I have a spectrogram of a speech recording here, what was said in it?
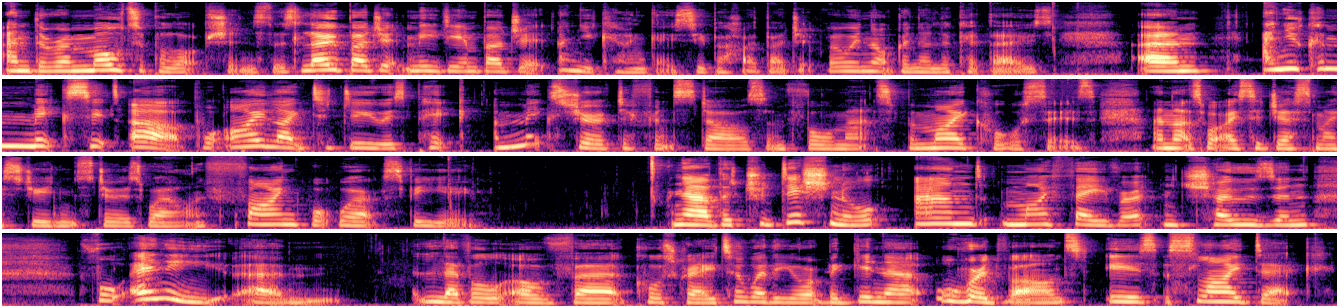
And there are multiple options. There's low budget, medium budget, and you can go super high budget, but we're not going to look at those. Um, and you can mix it up. What I like to do is pick a mixture of different styles and formats for my courses. And that's what I suggest my students do as well and find what works for you. Now, the traditional and my favourite and chosen for any um, level of uh, course creator, whether you're a beginner or advanced, is slide deck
